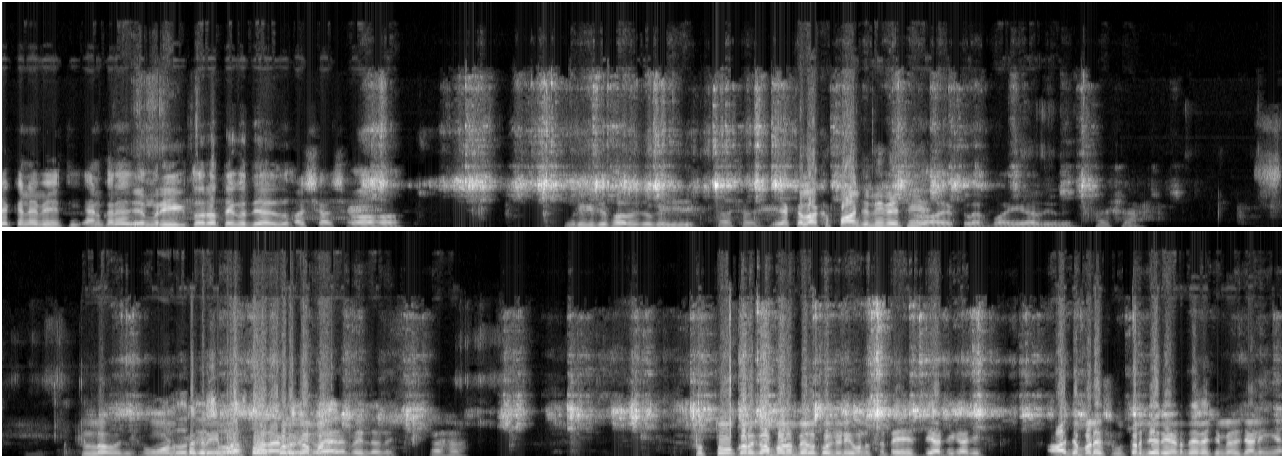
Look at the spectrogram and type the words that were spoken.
ਇਹ ਕਿੰਨੇ ਵੇਚਤੀ ਐਨ ਕਰੇ ਇਹ ਮਰੀਕ ਤੋਂ ਰਤੇ ਗੁੱਦਿਆ ਜਦੋਂ। ਅੱਛਾ ਅੱਛਾ। ਹਾਂ ਹਾਂ। ਮਰੀਕ ਦੇ ਫਾਰਮ ਚੋਂ ਗਈ ਜੀ। ਅੱਛਾ 1 ਲੱਖ 5 ਦੀ ਵੇਚੀ ਹੈ? ਹਾਂ 1 ਲੱਖ 5000 ਦੀ ਅੱਛਾ। ਲਓ ਜੀ ਹੁਣ ਤਕਰੀਬਨ 16 ਤੋਕੜ ਨਾ ਪਹਿਲਾਂ ਨੇ। ਆਹਾ। ਸੋ ਤੋਕੜ ਗੱਪਣ ਬਿਲਕੁਲ ਜਿਹੜੀ ਹੁਣ ਸਟੇਜ ਤੇ ਆ ਠੀਕ ਆ ਜੀ। ਅੱਜ ਬੜੇ ਸੂਤਰ ਜੇ ਰੇਟ ਦੇ ਵਿੱਚ ਮਿਲ ਜਾਣੀ ਆ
